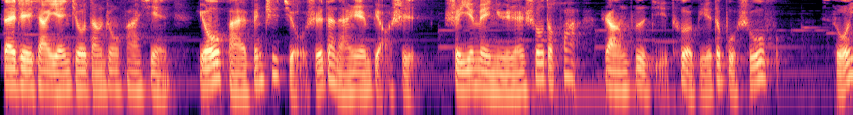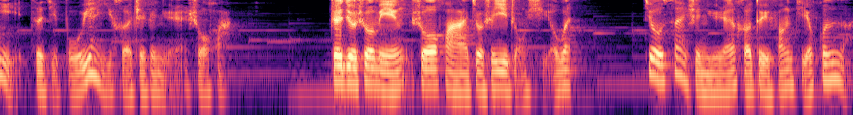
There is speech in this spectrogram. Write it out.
在这项研究当中发现，有百分之九十的男人表示是因为女人说的话让自己特别的不舒服，所以自己不愿意和这个女人说话。这就说明说话就是一种学问，就算是女人和对方结婚了，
